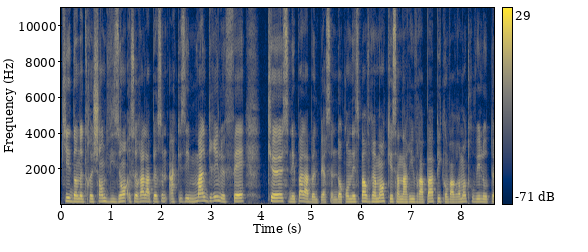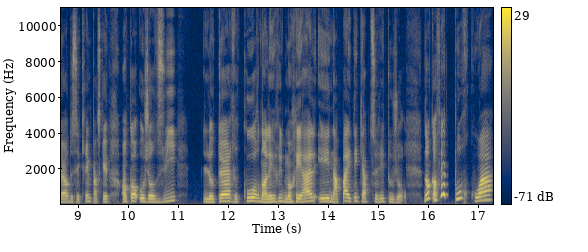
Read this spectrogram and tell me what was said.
qui est dans notre champ de vision sera la personne accusée malgré le fait que ce n'est pas la bonne personne. Donc, on espère vraiment que ça n'arrivera pas puis qu'on va vraiment trouver l'auteur de ce crime parce que encore aujourd'hui, l'auteur court dans les rues de Montréal et n'a pas été capturé toujours. Donc en fait, pourquoi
